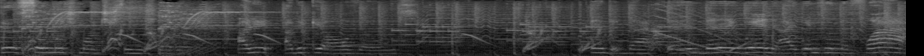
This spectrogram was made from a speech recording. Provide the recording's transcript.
There's so much to this level. I didn't, I didn't get all those. And that, and then I win. I win from the flag.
